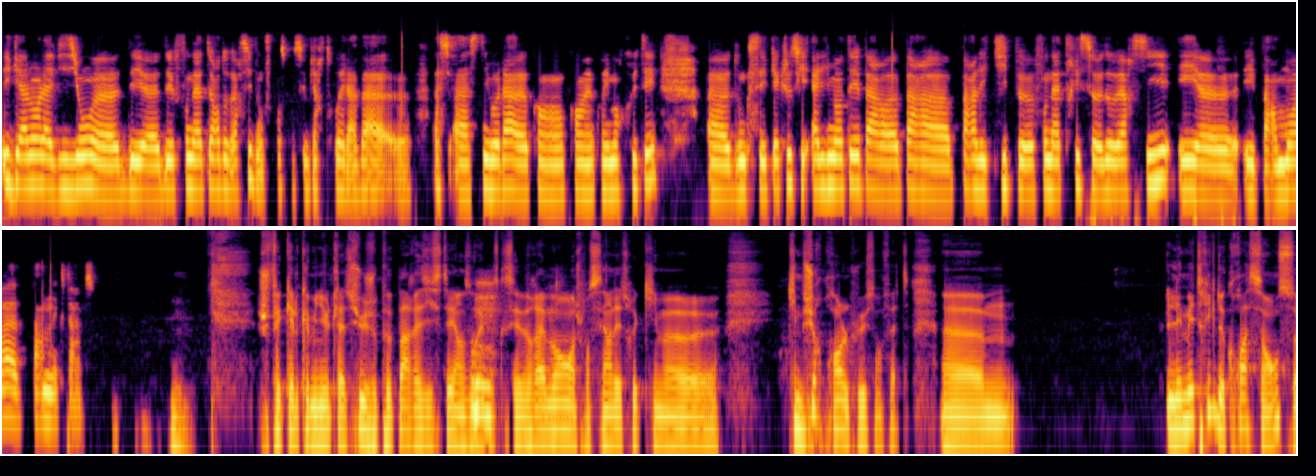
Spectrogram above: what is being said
également la vision euh, des, des, fondateurs d'Oversea, donc je pense qu'on s'est bien retrouvé là-bas à, ce niveau-là quand, quand, quand, ils m'ont recruté. donc c'est quelque chose qui est alimenté par, par, par l'équipe fondatrice d'Oversea et, et par moi, par mon expérience. Hmm. Je fais quelques minutes là-dessus, je peux pas résister, hein, Zoé, parce que c'est vraiment, je pense, que c'est un des trucs qui me qui me surprend le plus en fait. Euh, les métriques de croissance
